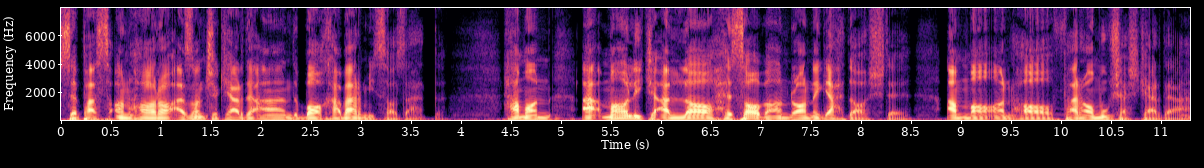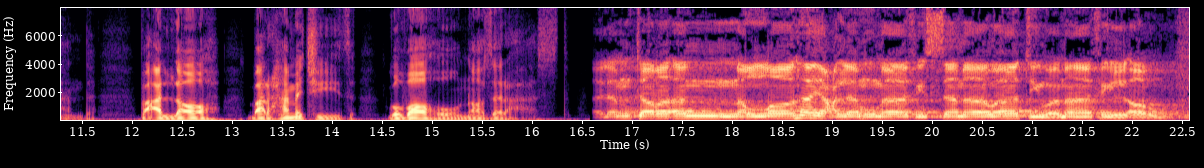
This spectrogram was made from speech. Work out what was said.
سپس آنها را از آنچه کرده اند با خبر می سازد همان اعمالی که الله حساب آن را نگه داشته اما آنها فراموشش کرده اند و الله بر همه چیز گواه و ناظر است. الم تر ان الله يعلم ما في السماوات وما في الارض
